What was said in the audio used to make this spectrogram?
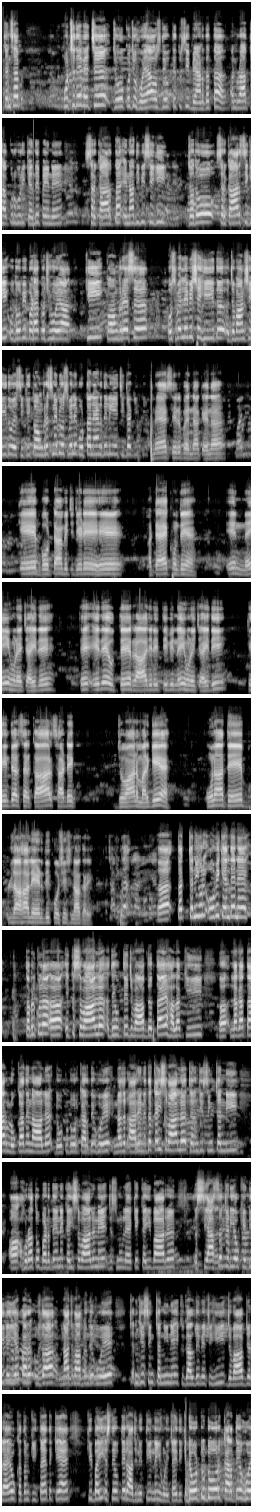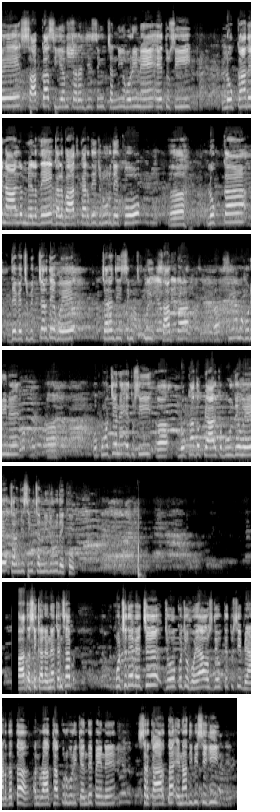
ਚੰਨ ਸਾਹਿਬ, ਪੁੱਛ ਦੇ ਵਿੱਚ ਜੋ ਕੁਝ ਹੋਇਆ, ਉਸ ਦੇ ਉੱਤੇ ਤੁਸੀਂ ਬਿਆਨ ਦਿੱਤਾ। ਅਨੁਰਾਗ ਠਾਕੁਰ ਹੋਰੀ ਕਹਿੰਦੇ ਪਏ ਨੇ, ਸਰਕਾਰ ਤਾਂ ਇਹਨਾਂ ਦੀ ਵੀ ਸੀਗੀ। ਜਦੋਂ ਸਰਕਾਰ ਸੀਗੀ, ਉਦੋਂ ਵੀ ਬੜਾ ਕੁਝ ਹੋਇਆ। ਕਿ ਕਾਂਗਰਸ ਉਸ ਵੇਲੇ ਵੀ ਸ਼ਹੀਦ, ਜਵਾਨ ਸ਼ਹੀਦ ਹੋਏ ਸੀ? ਕਿ ਕਾਂਗਰਸ ਨੇ ਵੀ ਉਸ ਵੇਲੇ ਵੋਟਾਂ ਲੈਣ ਦੇ ਲਈ ਇਹ ਚੀਜ਼ਾਂ ਕੀਤੀਆਂ? ਮੈਂ ਸਿਰਫ ਇੰਨਾ ਕਹਿਣਾ ਕਿ ਵੋਟਾਂ ਵਿੱਚ ਜਿਹੜੇ ਇਹ ਅਟੈਕ ਹੁੰਦੇ ਆ, ਇਹ ਨਹੀਂ ਹੋਣੇ ਚਾਹੀਦੇ ਤੇ ਇਹਦੇ ਉੱਤੇ ਰਾਜਨੀਤੀ ਵੀ ਨਹੀਂ ਹੋਣੀ ਚਾਹੀਦੀ। ਕੇਂਦਰ ਸਰਕਾਰ ਸਾਡੇ ਜਵਾਨ ਮਰ ਗਏ ਐ, ਉਹਨਾਂ ਤੇ ਲਾਹਾ ਲੈਣ ਦੀ ਕੋਸ਼ਿਸ਼ ਨਾ ਕਰੇ। ਤਾਂ ਚੰਨੀ ਹੋਰੀ, ਉਹ ਵੀ ਕਹਿੰਦੇ ਨੇ, ਤਾਂ ਬਿਲਕੁਲ ਇੱਕ ਸਵਾਲ ਦੇ ਉੱਤੇ ਜਵਾਬ ਦਿੱਤਾ ਹੈ। ਹਾਲਾਂਕਿ ਲਗਾਤਾਰ ਲੋਕਾਂ ਦੇ ਨਾਲ ਡੋਰ ਟੂ ਡੋਰ ਕਰਦੇ ਹੋਏ ਨਜ਼ਰ ਆ ਰਹੇ ਨੇ। ਤਾਂ ਕਈ ਸਵਾਲ, ਚਰਨਜੀਤ ਸਿੰਘ ਚੰਨੀ ਹੋਰਾਂ ਤੋਂ ਬਣਦੇ ਨੇ, ਕਈ ਸਵਾਲ ਨੇ ਜਿਸ ਨੂੰ ਲੈ ਕੇ ਕਈ ਵਾਰ ਸਿਆਸਤ ਜਿਹੜੀ ਆ ਉਹ ਖੇਡੀ ਗਈ ਹੈ, ਪਰ ਉਸ ਦਾ ਨਾ ਜਵਾਬ ਦਿੰਦੇ ਹੋਏ ਚਰਨਜੀਤ ਸਿੰਘ ਚੰਨੀ ਨੇ ਇੱਕ ਗੱਲ ਦੇ ਵਿੱਚ ਹੀ ਜਵਾਬ ਜਿਹੜਾ ਹੈ ਉਹ ਖਤਮ ਕੀਤਾ ਹੈ ਤੇ ਕਿਹਾ ਹੈ ਕਿ ਬਈ ਇਸ ਦੇ ਉੱਤੇ ਰਾਜਨੀਤੀ ਨਹੀਂ ਹੋਣੀ ਚਾਹੀਦੀ। ਡੋਰ ਟੂ ਡੋਰ ਕਰਦੇ ਹੋਏ ਸਾਬਕਾ ਸੀਐਮ ਚਰਨਜੀਤ ਸਿੰਘ ਚੰਨੀ ਹੋਰੀ ਨੇ ਇਹ ਤੁਸੀਂ ਲੋਕਾਂ ਦੇ ਨਾਲ ਮਿਲਦੇ, ਗੱਲਬਾਤ ਕਰਦੇ ਜ਼ਰੂਰ ਦੇਖੋ। ਲੋਕਾਂ ਦੇ ਵਿੱਚ ਵਿਚਰਦੇ ਹੋਏ ਚਰਨਜੀਤ ਸਿੰਘ ਚੰਨੀ, ਸਾਬਕਾ ਸੀਐਮ ਹੋਰੀ ਨੇ ਉਹ ਪਹੁੰਚੇ ਨੇ। ਇਹ ਤੁਸੀਂ ਲੋਕਾਂ ਤੋਂ ਪਿਆਰ ਕਬੂਲਦੇ ਹੋਏ ਚਰਨਜੀਤ ਸਿੰਘ ਚੰਨੀ ਜ਼ਰੂਰ ਦੇਖੋ। ਬਾਤ ਅਸੀਂ ਕਰ ਲੈਂਦੇ ਹਾਂ। ਚੰਨ ਸਾਹਿਬ, ਪੁੱਛ ਦੇ ਵਿੱਚ ਜੋ ਕੁਝ ਹੋਇਆ, ਉਸ ਦੇ ਉੱਤੇ ਤੁਸੀਂ ਬਿਆਨ ਦਿੱਤਾ। ਅਨੁਰਾਗ ਠਾਕੁਰ ਹੋਰੀ ਕਹਿੰਦੇ ਪਏ ਨੇ, ਸਰਕਾਰ ਤਾਂ ਇਹਨਾਂ ਦੀ ਵੀ ਸੀਗੀ।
